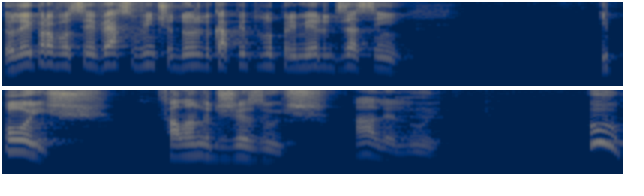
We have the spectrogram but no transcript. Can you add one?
Eu leio para você, verso 22 do capítulo 1 diz assim: E pôs, falando de Jesus, aleluia. Uh,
